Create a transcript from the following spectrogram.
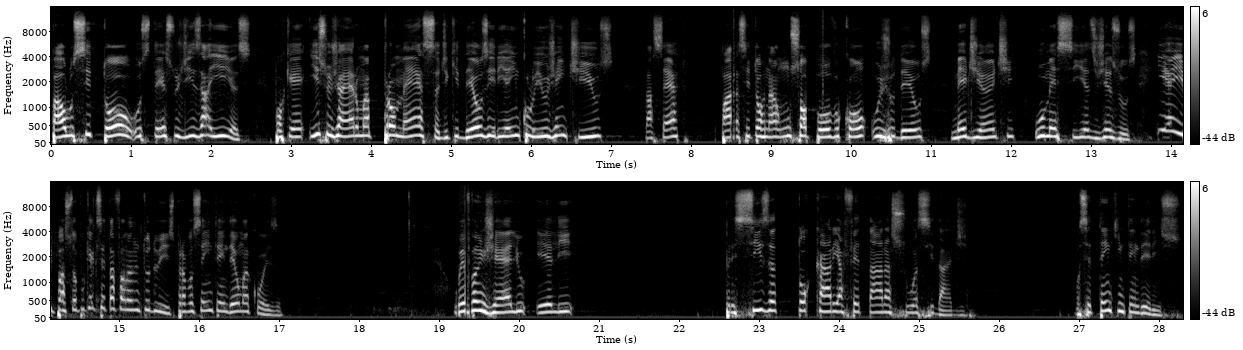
Paulo citou os textos de Isaías, porque isso já era uma promessa de que Deus iria incluir os gentios, tá certo? Para se tornar um só povo com os judeus mediante o Messias Jesus. E aí, pastor, por que você está falando tudo isso? Para você entender uma coisa. O Evangelho, ele precisa tocar e afetar a sua cidade. Você tem que entender isso.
